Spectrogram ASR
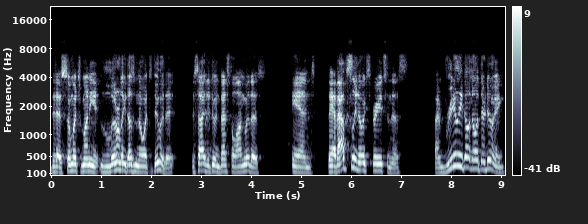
that has so much money it literally doesn't know what to do with it decided to invest along with us and they have absolutely no experience in this. I really don't know what they're doing,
